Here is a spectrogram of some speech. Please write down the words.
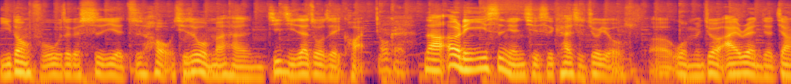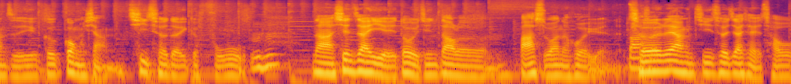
移动服务这个事业之后，其实我们很积极在做这一块。OK，那二零一四年其实开始就有，呃，我们就 iRent 这样子一个共享汽车的一个服务。嗯哼。那现在也都已经到了八十万的会员了，车辆机车加起来也超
